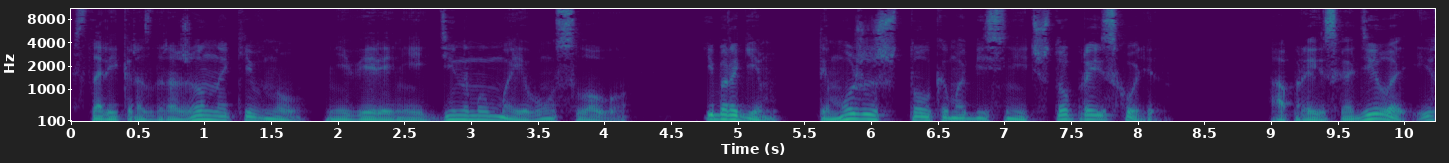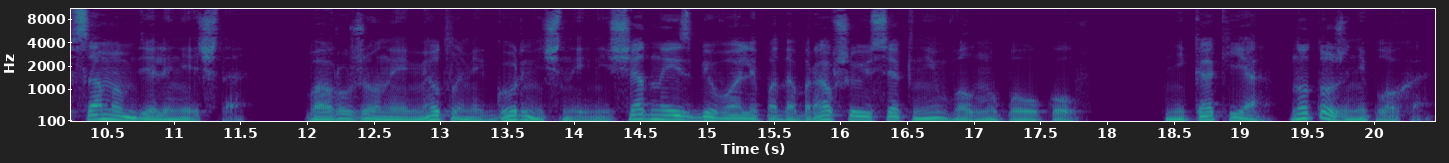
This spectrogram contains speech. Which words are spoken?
Старик раздраженно кивнул, не веря ни единому моему слову. «Ибрагим, ты можешь толком объяснить, что происходит? А происходило и в самом деле нечто. Вооруженные метлами горничные нещадно избивали подобравшуюся к ним волну пауков. Не как я, но тоже неплохо.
